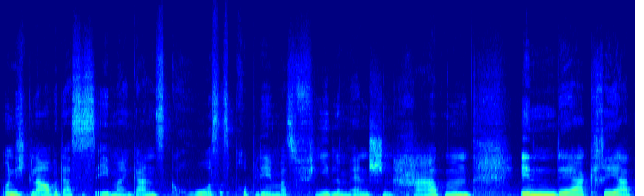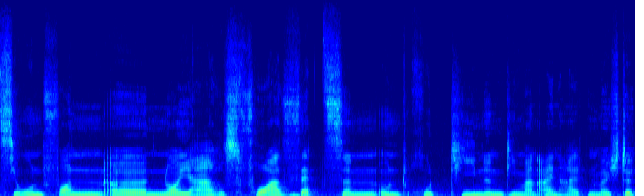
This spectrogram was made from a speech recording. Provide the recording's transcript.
Und ich glaube, das ist eben ein ganz großes Problem, was viele Menschen haben in der Kreation von äh, Neujahresvorsätzen und Routinen, die man einhalten möchte,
